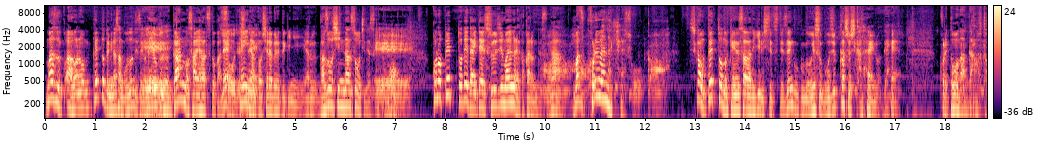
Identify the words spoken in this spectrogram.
まずああの、ペットって皆さんご存知ですよね、ええ。よくがんの再発とかね転移なんかを調べるときにやる画像診断装置ですけれども、えこのペットで大体数十万円ぐらいかかるんですが、まずこれをやらなきゃいけないー、。そうかしかもペットの検査ができる施設って全国およそ50箇所しかないので、これどうなんだろうと。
